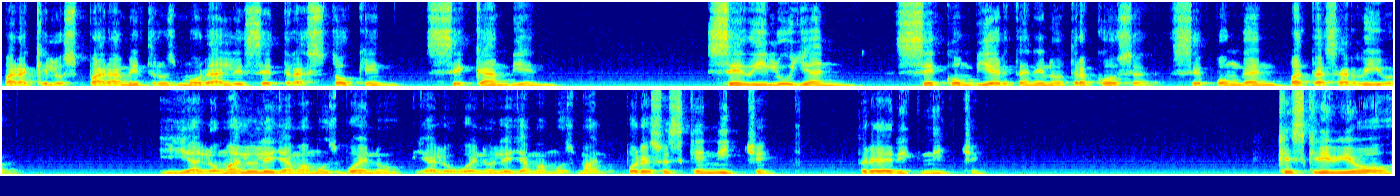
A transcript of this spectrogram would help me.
para que los parámetros morales se trastoquen, se cambien, se diluyan, se conviertan en otra cosa, se pongan patas arriba y a lo malo le llamamos bueno y a lo bueno le llamamos malo. Por eso es que Nietzsche, Friedrich Nietzsche, que escribió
